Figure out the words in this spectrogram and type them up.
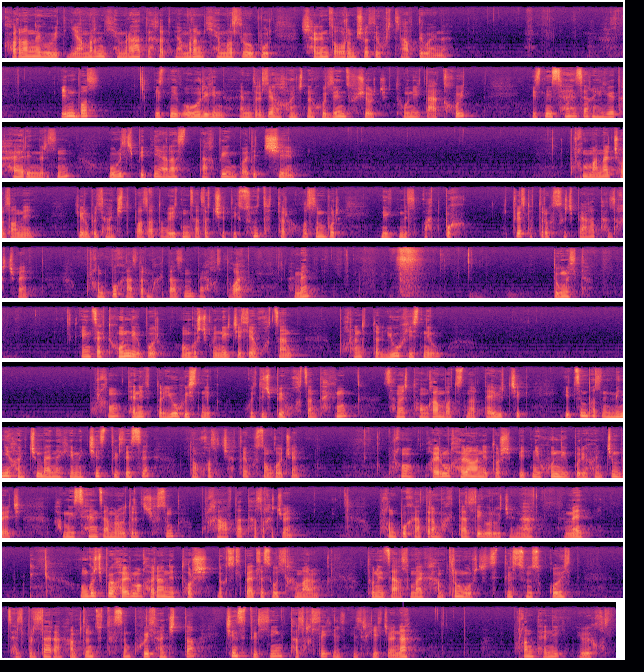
коронавиг үед ямар нь хямраад байхад ямар нь хямралгүй бүр шагнал урамшуулыг хүртэл авдаг байна. Энэ бол эзнийг өөрийг нь амьдралынхаа хончноор хүлээн зөвшөөрж түүнийг дагах үед эзний сайн сайхан хийгээд хайр нь үргэлж бидний араас дагдгийн бодит жишээ. Бурхан манай чуулганы гэр бүл хончт болоод оюутан залуучуудыг сүнс дотор улам бүр нэгдмэл бат бөх итгэл дотор өсгөж байгаад талархаж байна. Бурханд бүх алдар магтаал нь байх болтугай. Амен. Дүгнэлт. Энэ цагт хүн нэг бүр өнгөрч буй нэг жилийн хугацаанд Бурхан дотор юу хийснийг Бурхан таны дотор юу хийснийг үлдэж буй хугацаанд дахин санааж тунгаан бодсноор Давид чиг эзэн бол миний хончин байна хэмээн чин сэтгэлээсээ тунхаглаж чадахыг хүсэн гуйж байна. Бурхан 2020 оны турш бидний хүн нэг бүрийн хончин байж хамгийн сайн замаар удирдах өгсөн Бурхан авдаа талархаж байна. Бурхан бүх адраа магтаалыг өргөж байна. Амен. Өнгөрч буй 2020 оны турш нөхцөл байдлаас үл хамааран түүний загламыг хамтран үрж сэтгэл сүнс гуйлт залбирлаараа хамтран зүтгэсэн бүхэл хончтой чин сэтгэлийн талархлыг илэрхийлж байна. Бурхан таныг ивэх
